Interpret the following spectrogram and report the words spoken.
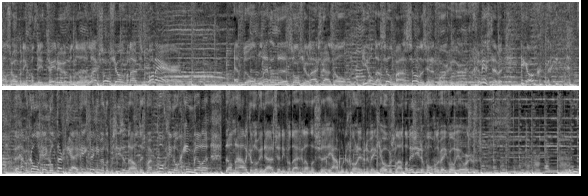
Als opening van dit tweede uur van de live Soul Show vanuit Bonaire. En de oplettende Soul Show luisteraar zal Guillaume da Silva Solis in het vorige uur gemist hebben. Ik ook. We konden geen contact krijgen. Ik weet niet wat er precies aan de hand is. Maar mocht hij nog inbellen, dan haal ik hem nog in de uitzending vandaag. En anders eh, ja, moet ik gewoon even een weekje overslaan. Dan is hij de volgende week wel weer hoor. Dus... Oeh,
